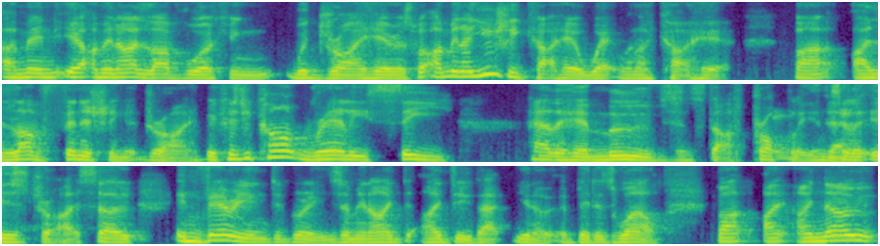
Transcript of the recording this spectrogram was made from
I mean, yeah, I mean, I love working with dry hair as well. I mean, I usually cut hair wet when I cut hair, but I love finishing it dry because you can't really see how the hair moves and stuff properly exactly. until it is dry. So in varying degrees, I mean, I, I do that, you know, a bit as well. But I, I know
